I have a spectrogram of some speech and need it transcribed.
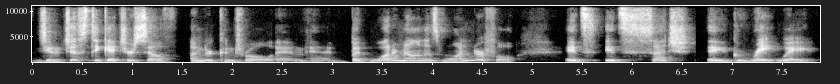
you know, just to get yourself under control. And, and but watermelon is wonderful. It's it's such a great way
